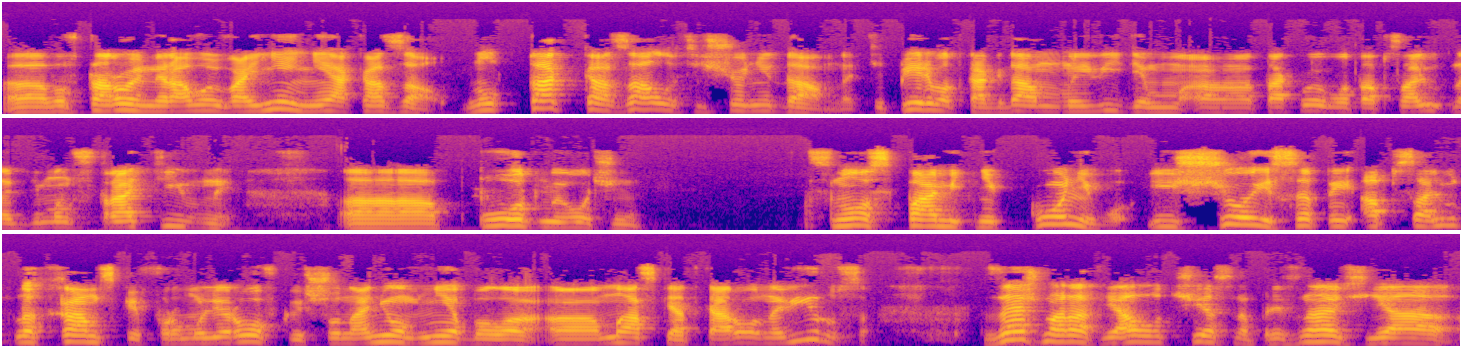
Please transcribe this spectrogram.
во Второй мировой войне не оказал. Ну, так казалось еще недавно. Теперь вот, когда мы видим э, такой вот абсолютно демонстративный, подлый очень снос памятник Коневу, еще и с этой абсолютно хамской формулировкой, что на нем не было маски от коронавируса. Знаешь, Марат, я вот честно признаюсь, я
